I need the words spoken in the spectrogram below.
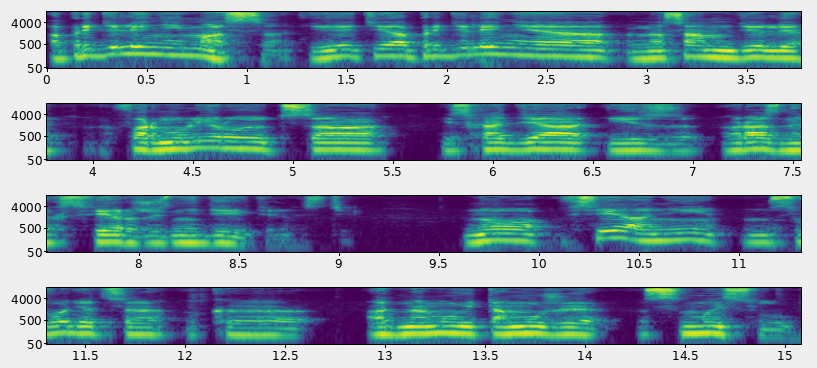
Определений масса. И эти определения на самом деле формулируются исходя из разных сфер жизнедеятельности. Но все они сводятся к одному и тому же смыслу.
